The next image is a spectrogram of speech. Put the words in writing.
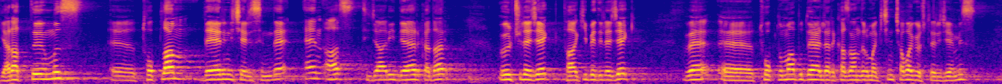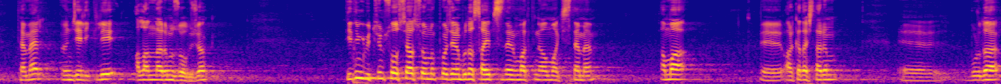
yarattığımız e, toplam değerin içerisinde en az ticari değer kadar ölçülecek, takip edilecek ve e, topluma bu değerleri kazandırmak için çaba göstereceğimiz temel öncelikli alanlarımız olacak. Dediğim gibi tüm sosyal sorumluluk projelerini burada sayıp sizlerin vaktini almak istemem. Ama e, arkadaşlarım e, burada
